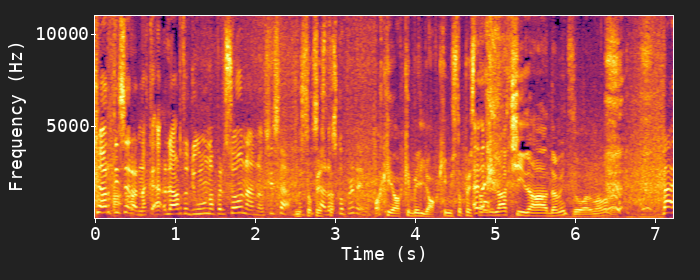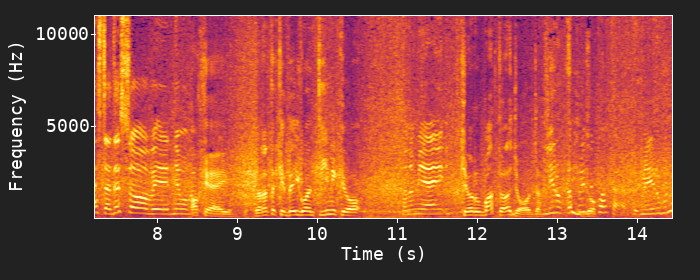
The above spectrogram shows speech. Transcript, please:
Che orti saranno? A ca- L'orto di una persona? Non si sa, Mi sto si sa, lo pesta- scopriremo. Che, oh, che begli occhi, mi sto pestando Eh. i lacci da, da mezz'ora, ma vabbè. Basta, adesso andiamo avanti. Ok, guardate che bei guantini che ho, Sono miei. che ho rubato alla Giorgia. Li ru- ho preso qua a carte, me li rubano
